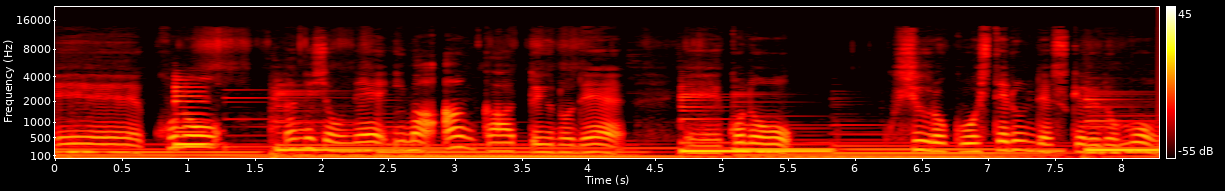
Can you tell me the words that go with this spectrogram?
えー、この何でしょうね今アンカーっていうので、えー、この収録をしてるんですけれども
